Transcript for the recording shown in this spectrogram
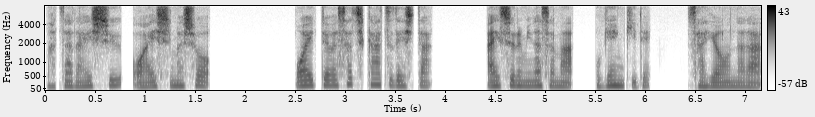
また来週お会いしましょう。お相手は幸カーツでした。愛する皆様、お元気で。さようなら。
